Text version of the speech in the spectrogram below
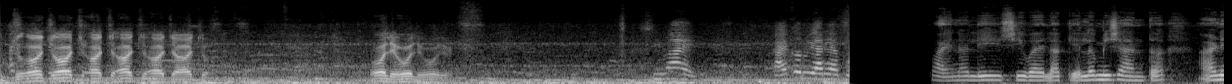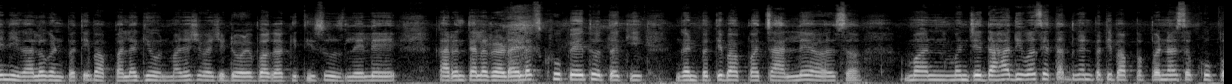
अच अच अच अच अच अच ओले ओले ओले. शिवाय काय करू यार या फायनली शिवायला केलं मी शांत आणि निघालो गणपती बाप्पाला घेऊन. माझ्या शिवायचे डोळे बघा किती सुजलेले. कारण त्याला रडायलाच खूप येत होतं की गणपती बाप्पा चालले असं. मन म्हणजे दहा दिवस येतात गणपती बाप्पा पण असं खूप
